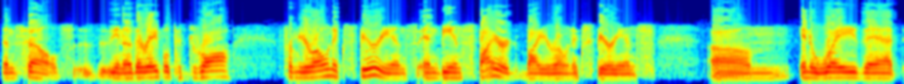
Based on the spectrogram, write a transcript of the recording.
themselves. You know, they're able to draw from your own experience and be inspired by your own experience um, in a way that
